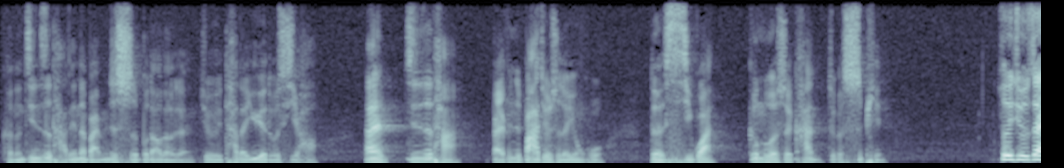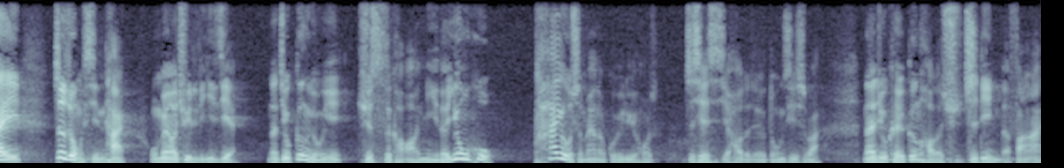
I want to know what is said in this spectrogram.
可能金字塔尖的百分之十不到的人，就是他的阅读喜好。但金字塔百分之八九十的用户的习惯，更多的是看这个视频。所以就在于这种形态，我们要去理解，那就更容易去思考啊，你的用户他有什么样的规律或者这些喜好的这个东西是吧？那你就可以更好的去制定你的方案。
